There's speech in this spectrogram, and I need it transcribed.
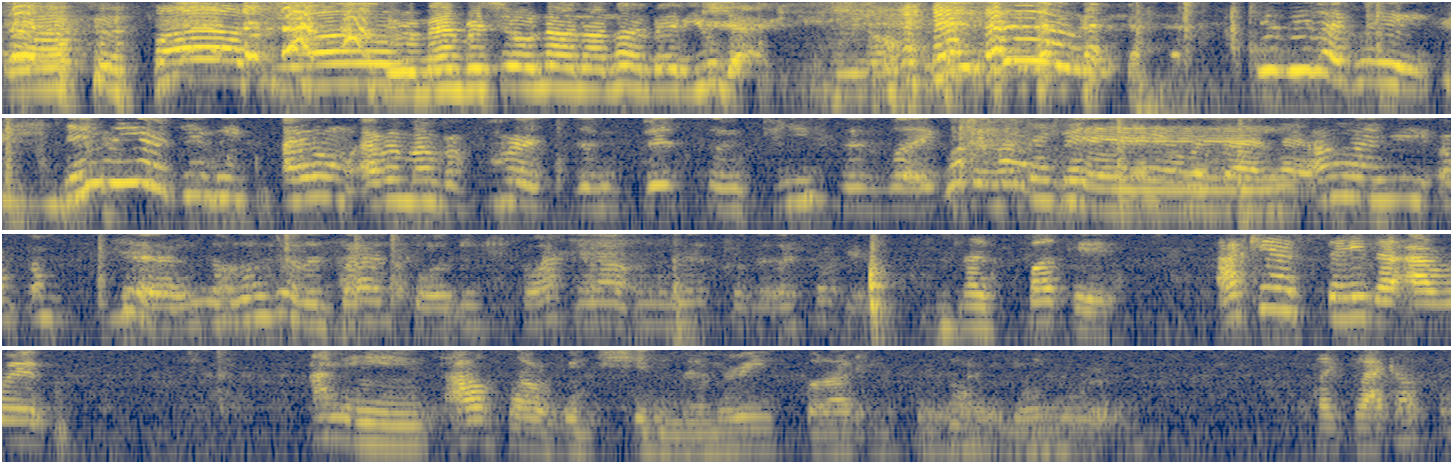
What the fuck, You yo? remember show? Oh, no, no, no, baby, you die. You know. Is he like, wait, did we or did we? I don't. I remember parts and bits and pieces. Like, what happened? yesterday or was that last I'm like, we- I'm, I'm, yeah, no, those are the best ones. Blacking out in the midst of it. Like, fuck it. Like fuck it. I can't say that I re. I mean, I also have a really shitty memory, but I can't say that I remember. Like blackout stuff.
